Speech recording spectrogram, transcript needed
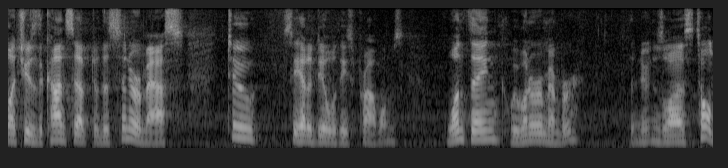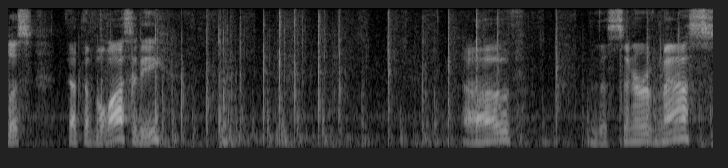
let's use the concept of the center of mass to see how to deal with these problems. One thing we want to remember that Newton's law has told us that the velocity of the center of mass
